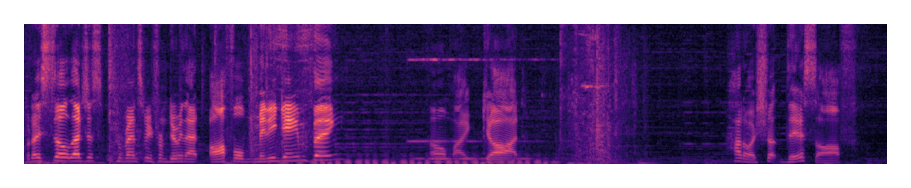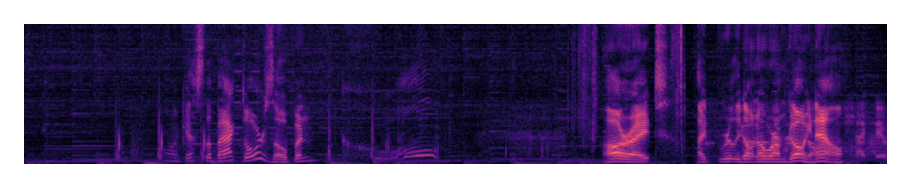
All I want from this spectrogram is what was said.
But I still, that just prevents me from doing that awful minigame thing. Oh my god. How do I shut this off? Well, I guess the back door's open. Cool. Alright. I really don't know where I'm going now. Shakespeare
